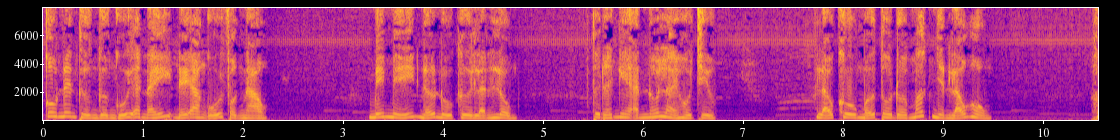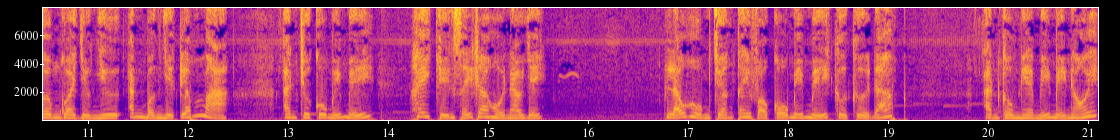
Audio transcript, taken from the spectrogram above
Cô nên thường gần gũi anh ấy để an ủi phần nào. Mỹ Mỹ nở nụ cười lạnh lùng. Tôi đã nghe anh nói lại hồi chiều. Lão Khu mở tôi đôi mắt nhìn Lão Hùng. Hôm qua dường như anh bận việc lắm mà. Anh cho cô Mỹ Mỹ, Hay chuyện xảy ra hồi nào vậy? Lão Hùng choàng tay vào cổ Mỹ Mỹ cười cười đáp. Anh không nghe Mỹ Mỹ nói,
